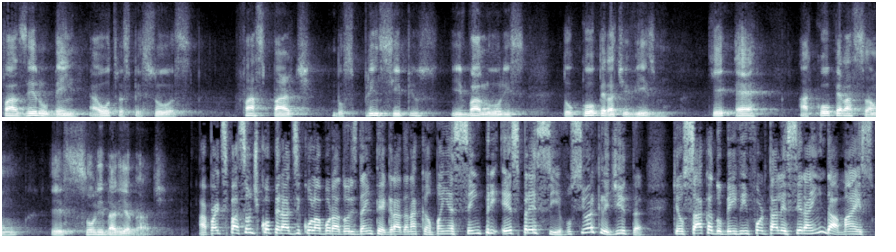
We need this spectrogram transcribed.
Fazer o bem a outras pessoas faz parte dos princípios e valores do cooperativismo, que é a cooperação e solidariedade. A participação de cooperados e colaboradores da Integrada na campanha é sempre expressiva. O senhor acredita que o Saca do Bem vem fortalecer ainda mais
